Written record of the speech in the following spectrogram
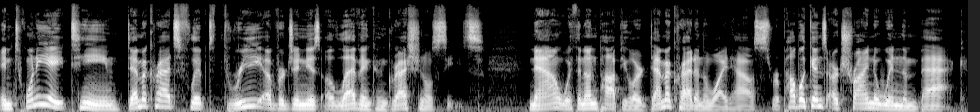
In 2018, Democrats flipped three of Virginia's 11 congressional seats. Now, with an unpopular Democrat in the White House, Republicans are trying to win them back.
